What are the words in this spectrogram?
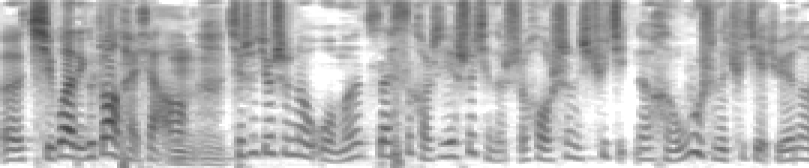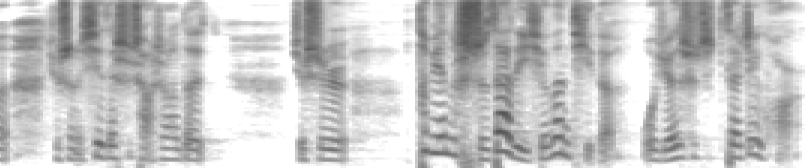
呃奇怪的一个状态下啊，其实就是呢我们在思考这些事情的时候，甚至去解很务实的去解决呢，就是现在市场上的就是特别的实在的一些问题的，我觉得是在这块儿，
